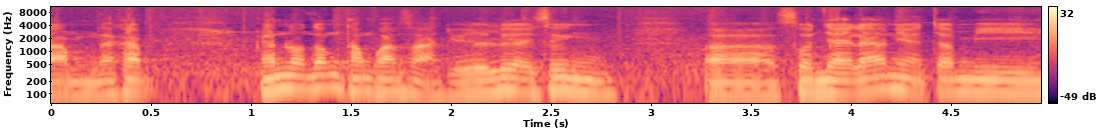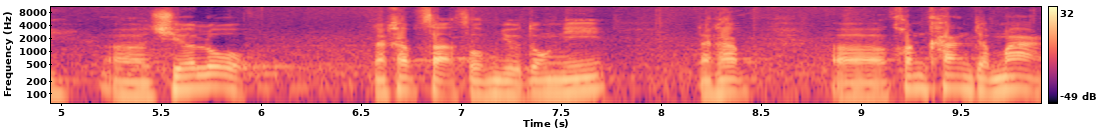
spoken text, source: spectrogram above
ดำๆนะครับงั้นเราต้องทำความสะอาดอยู่เรื่อยๆ ซึ่งส่วนใหญ่แล้วเนี่ยจะมีเชื้อโรคนะครับสะสมอยู่ตรงนี้นะครับ ค่อนข้างจะมาก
